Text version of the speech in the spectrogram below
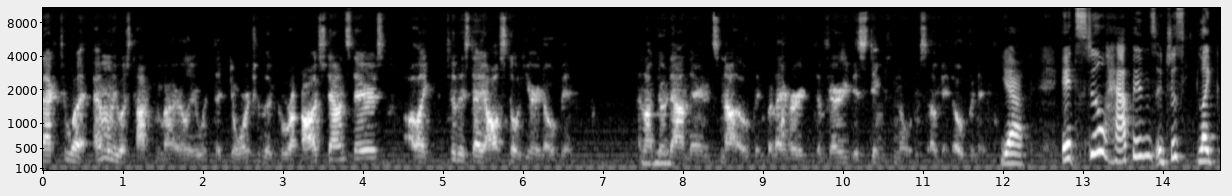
back to what Emily was talking about earlier with the door to the garage downstairs. uh, Like to this day, I'll still hear it open. and I'll go down there and it's not open, but I heard the very distinct noise of it opening. Yeah. It still happens. It just like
